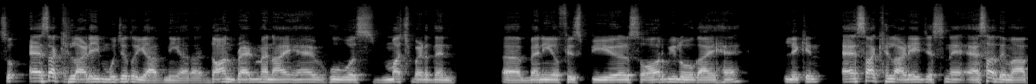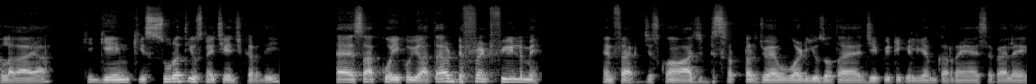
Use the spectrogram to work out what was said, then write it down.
so ऐसा खिलाड़ी मुझे तो याद नहीं आ रहा। डॉन ब्रैडमैन आए हैं who was much better than many of his peers और भी लोग आए हैं। लेकिन ऐसा खिलाड़ी जिसने ऐसा दिमाग लगाया कि गेम की सूरत ही उसने चेंज कर दी ऐसा कोई कोई आता है और डिफरेंट फ़ील्ड में इनफैक्ट जिसको आज डिसरप्टर जो है वो वर्ड यूज होता है जीपीटी के लिए हम कर रहे हैं इससे पहले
